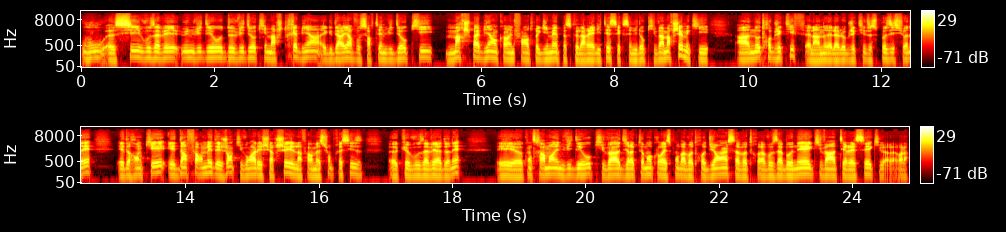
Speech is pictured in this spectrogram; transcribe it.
où si vous avez une vidéo, deux vidéos qui marchent très bien et que derrière vous sortez une vidéo qui marche pas bien encore une fois entre guillemets parce que la réalité c'est que c'est une vidéo qui va marcher mais qui un autre objectif. Elle a, l'objectif de se positionner et de ranker et d'informer des gens qui vont aller chercher l'information précise euh, que vous avez à donner. Et euh, contrairement à une vidéo qui va directement correspondre à votre audience, à, votre, à vos abonnés, qui va intéresser, qui va. Voilà.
